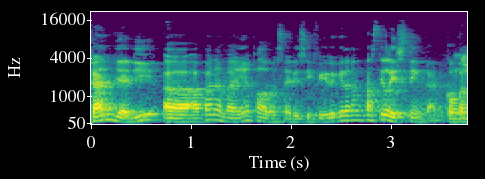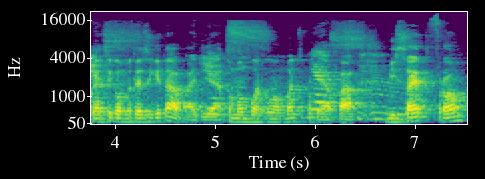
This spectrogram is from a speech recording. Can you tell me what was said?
Kan jadi eh, apa namanya kalau misalnya di CV itu kita kan pasti listing kan kompetensi-kompetensi kita apa aja, Yes. kemampuan-kemampuan seperti Yes. apa. Beside from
